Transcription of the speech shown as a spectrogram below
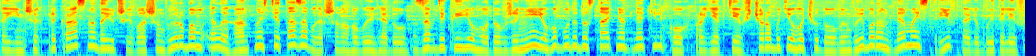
та інших прикрас, надаючи вашим виробам елегантності та завершеного вигляду. Завдяки його довжині його буде достатньо для кількох проєктів, що робить його чудовим вибором для майстрів та любителів.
